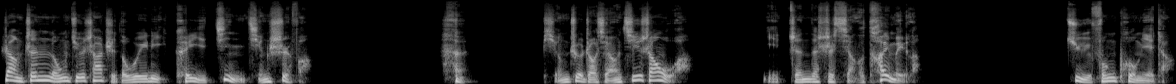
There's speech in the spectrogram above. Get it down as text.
让真龙绝杀指的威力可以尽情释放。哼，凭这招想要击伤我，你真的是想的太美了。飓风破灭掌。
